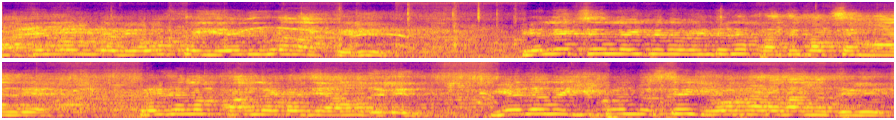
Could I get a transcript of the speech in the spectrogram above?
మధ్యలో ఉండే వ్యవస్థ ఏది కూడా నాకు తెలియదు. ఎలక్షన్లు అయిపోయిన వెంటనే ప్రతిపక్షం మాదిరే ప్రజలకు పనులు ఎట్లా చేయాలో తెలియదు. ఏదైనా ఇబ్బంది వస్తే ఎవరిని అడగాలో తెలియదు.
